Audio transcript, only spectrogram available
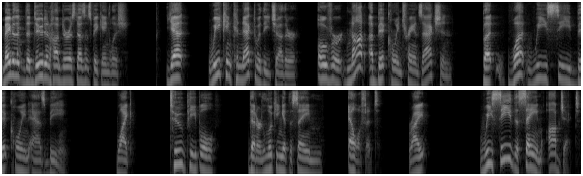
Maybe the, the dude in Honduras doesn't speak English. Yet we can connect with each other over not a Bitcoin transaction, but what we see Bitcoin as being. Like two people that are looking at the same elephant, right? We see the same object.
